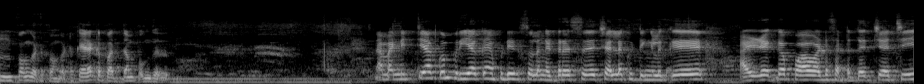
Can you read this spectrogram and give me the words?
ம் பொங்கட்டும் பொங்கட்டும் கிழக்க பார்த்து தான் பொங்குது. நம்ம நித்யாக்கும் பிரியாக்கும் எப்படி இருக்கு சொல்லுங்கள் ட்ரெஸ்ஸு செல்லக்குட்டிங்களுக்கு அழகாக பாவாடை சட்டை தைச்சாச்சு.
